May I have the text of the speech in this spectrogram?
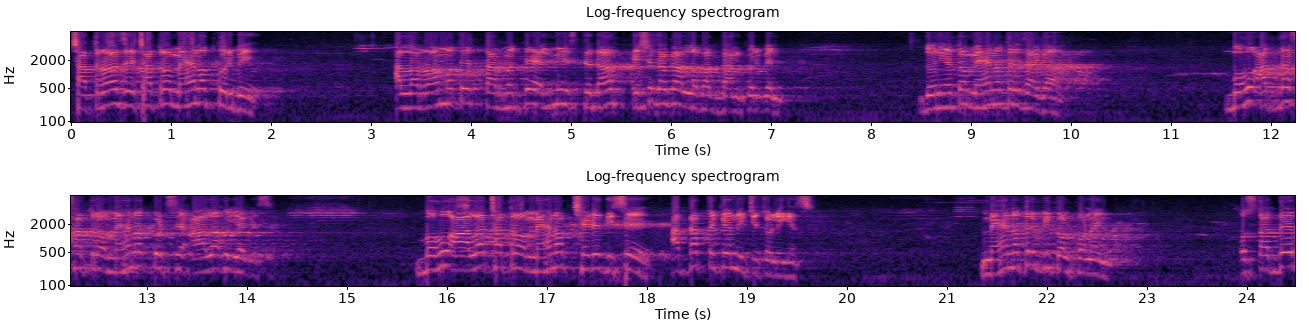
ছাত্ররা যে ছাত্র মেহনত করবে, আল্লাহর রহমতে তার মধ্যে এলমি ইস্তেদাদ এসে যাবে আল্লাহাক দান করবেন। দুনিয়া তো মেহনতের জায়গা। বহু আদনা ছাত্র মেহনত করছে, আলা হইয়া গেছে। বহু আলা ছাত্র মেহনত ছেড়ে দিছে আড্ডার থেকেও নিচে চলে গেছে। মেহনতের বিকল্প নাই। ওস্তাদদের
